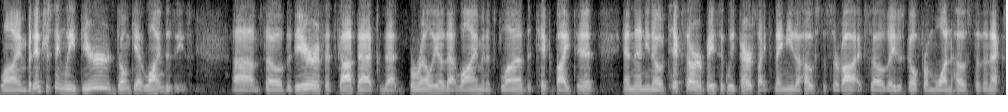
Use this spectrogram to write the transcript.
Lyme. But interestingly, deer don't get Lyme disease. Um, so the deer, if it's got that that Borrelia, that Lyme in its blood, the tick bites it, and then you know ticks are basically parasites. They need a host to survive, so they just go from one host to the next.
